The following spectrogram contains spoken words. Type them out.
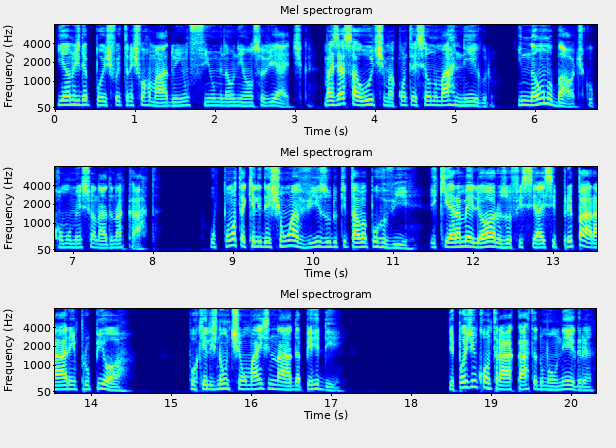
e anos depois foi transformado em um filme na União Soviética. Mas essa última aconteceu no Mar Negro e não no Báltico, como mencionado na carta. O ponto é que ele deixou um aviso do que estava por vir e que era melhor os oficiais se prepararem para o pior, porque eles não tinham mais nada a perder. Depois de encontrar a carta do Mão Negra,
